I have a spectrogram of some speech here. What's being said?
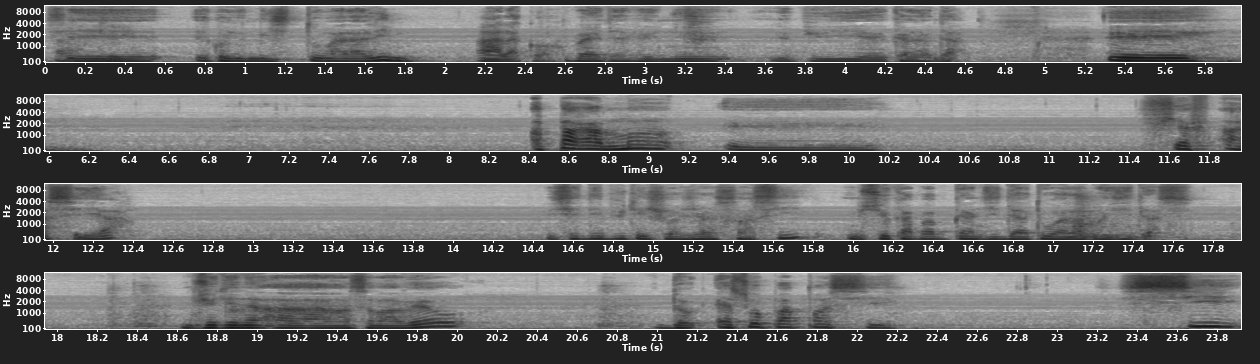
c'est l'économiste Thomas Lalim Ah d'accord. qui va intervenir depuis le Canada. Et apparemment, euh, chef ACA, c'est député Georges Sassi, monsieur capable candidat à la présidence. Monsieur était ensemble avec eux. Donc, est-ce qu'on pas penser, si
